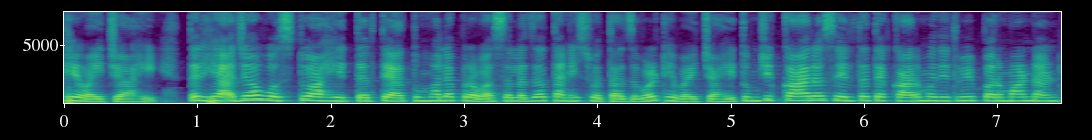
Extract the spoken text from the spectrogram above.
ठेवायची आहे. तर ह्या ज्या वस्तू आहेत तर त्या तुम्हाला प्रवासाला जाताना स्वतःजवळ ठेवायच्या आहे तुमची कार असेल तर त्या कारमध्ये तुम्ही परमानंट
